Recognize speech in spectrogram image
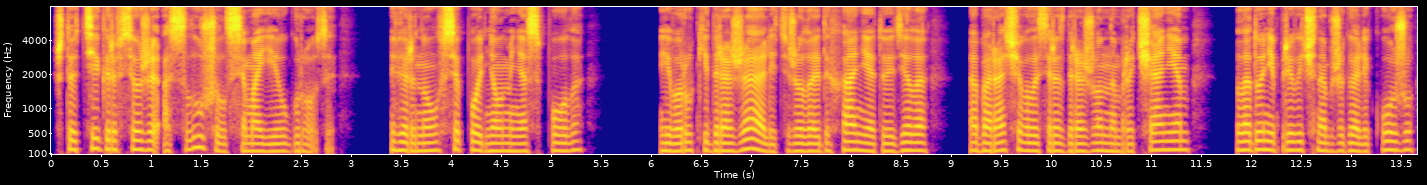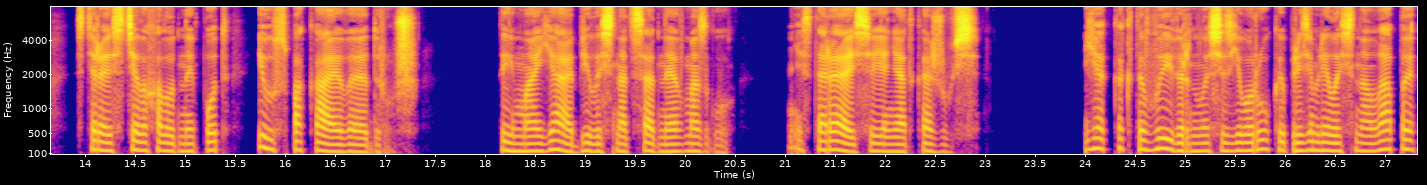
что тигр все же ослушался моей угрозы. Вернулся, поднял меня с пола. Его руки дрожали, тяжелое дыхание то и дело оборачивалось раздраженным рычанием, ладони привычно обжигали кожу, стирая с тела холодный пот и успокаивая дрожь. «Ты моя», — билась надсадная в мозгу. «Не старайся, я не откажусь». Я как-то вывернулась из его рук и приземлилась на лапы,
